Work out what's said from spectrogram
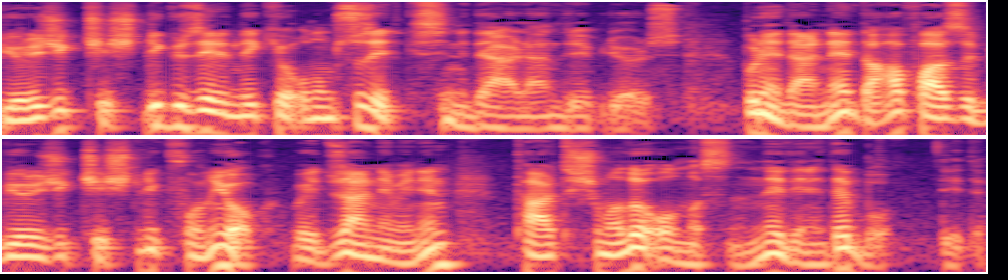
biyolojik çeşitlilik üzerindeki olumsuz etkisini değerlendirebiliyoruz. Bu nedenle daha fazla biyolojik çeşitlilik fonu yok ve düzenlemenin tartışmalı olmasının nedeni de bu, dedi.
